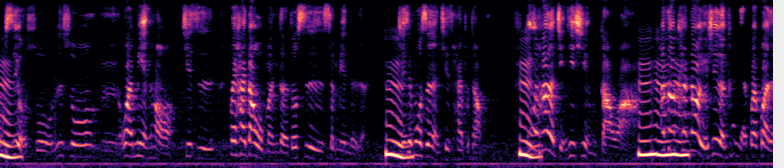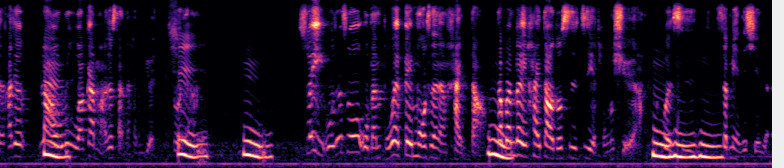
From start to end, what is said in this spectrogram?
我是有说，我是说，嗯，外面哈，其实会害到我们的都是身边的人，嗯，其实陌生人其实害不到，嗯，因为他的警惕性很高啊，嗯他只要看到有些人看起来怪怪的，他就绕路啊，干嘛就闪得很远，是，嗯，所以我就说，我们不会被陌生人害到，大部分被害到都是自己的同学啊，或者是身边这些人，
